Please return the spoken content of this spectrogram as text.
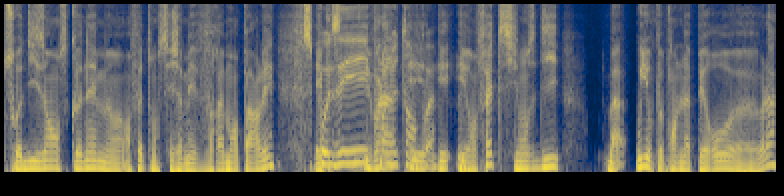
soi-disant on se connaît, mais en fait on s'est jamais vraiment parlé. Se poser, Et prendre voilà. le temps Et- quoi. Et, et en fait, si on se dit, bah oui, on peut prendre l'apéro, euh, voilà,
